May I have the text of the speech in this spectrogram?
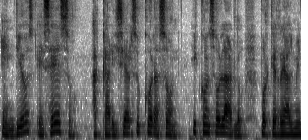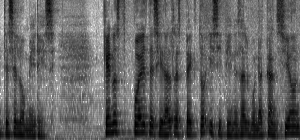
en Dios es eso, acariciar su corazón y consolarlo porque realmente se lo merece. ¿Qué nos puedes decir al respecto y si tienes alguna canción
